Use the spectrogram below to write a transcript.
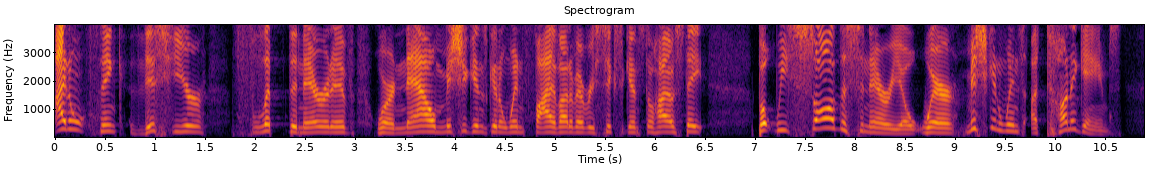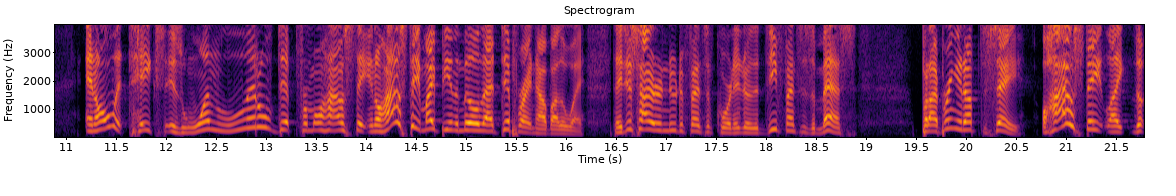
I don't think this year flipped the narrative where now Michigan's going to win five out of every six against Ohio State. But we saw the scenario where Michigan wins a ton of games, and all it takes is one little dip from Ohio State. And Ohio State might be in the middle of that dip right now, by the way. They just hired a new defensive coordinator. The defense is a mess. But I bring it up to say Ohio State, like the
